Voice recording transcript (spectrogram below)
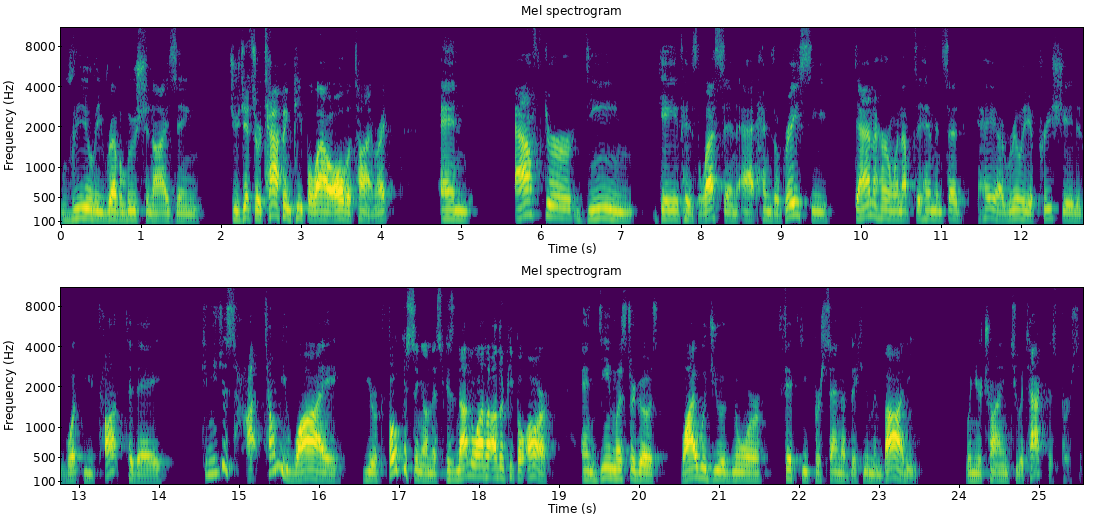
really revolutionizing jujitsu or tapping people out all the time, right? And after Dean gave his lesson at Renzo Gracie, Danaher went up to him and said, Hey, I really appreciated what you taught today. Can you just tell me why you're focusing on this? Because not a lot of other people are. And Dean Lister goes, Why would you ignore 50% of the human body when you're trying to attack this person?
